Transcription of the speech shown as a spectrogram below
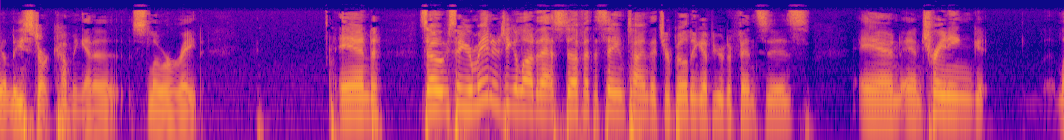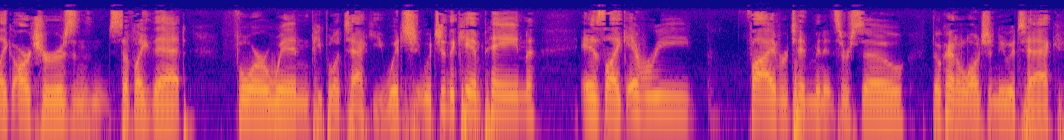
at least start coming at a slower rate. And so, so you're managing a lot of that stuff at the same time that you're building up your defenses and and training like archers and stuff like that for when people attack you. Which which in the campaign is like every five or ten minutes or so they'll kind of launch a new attack,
